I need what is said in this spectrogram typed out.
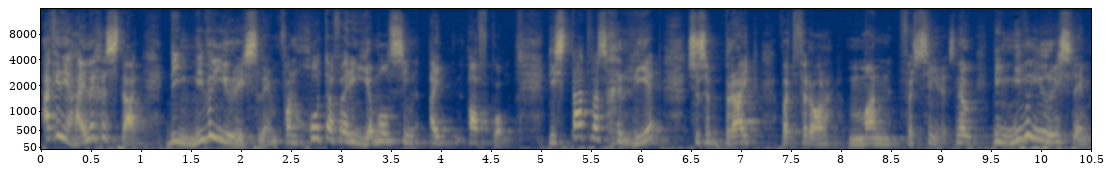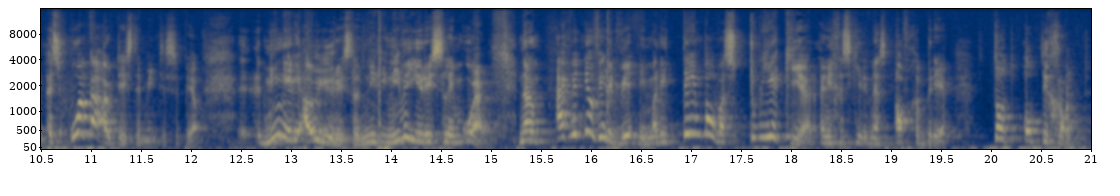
Ek het die heilige stad, die nuwe Jerusalem, van God af uit die hemel sien uit afkom. Die stad was gereed soos 'n bruid wat vir haar man versier is. Nou, die nuwe Jerusalem is ook 'n Ou Testamentiese beeld. Eh, nie net die ou Jerusalem nie, die nuwe Jerusalem ook. Nou, ek weet nie of jy dit weet nie, maar die tempel was twee keer in die geskiedenis afgebreek tot op die grond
